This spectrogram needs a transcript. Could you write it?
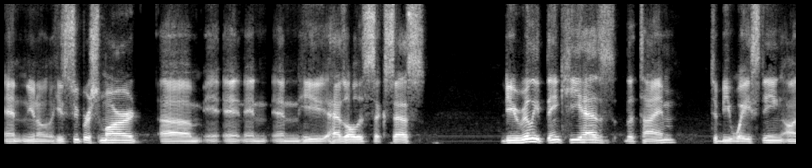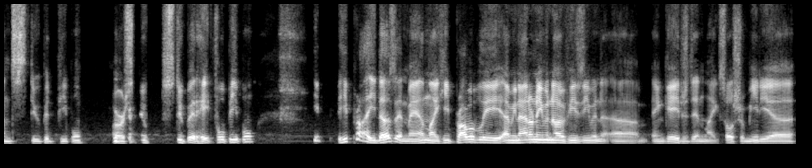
and you know he's super smart, um, and and and he has all this success. Do you really think he has the time to be wasting on stupid people or stu- stupid hateful people? He he probably doesn't, man. Like he probably. I mean, I don't even know if he's even uh, engaged in like social media,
